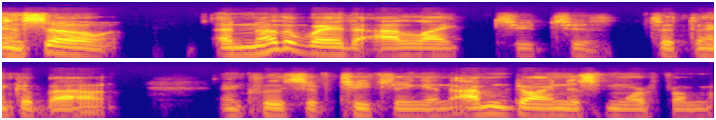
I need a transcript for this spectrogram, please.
And so another way that I like to to to think about inclusive teaching. And I'm drawing this more from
